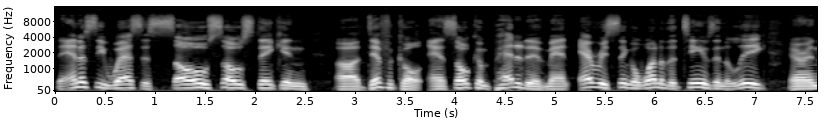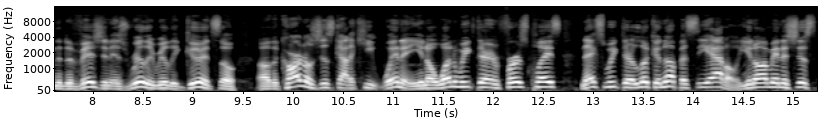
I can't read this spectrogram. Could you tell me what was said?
The NFC West is so, so stinking uh, difficult and so competitive, man. Every single one of the teams in the league or in the division is really, really good. So uh, the Cardinals just got to keep winning. You know, one week they're in first place, next week they're looking up at Seattle. You know, I mean, it's just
